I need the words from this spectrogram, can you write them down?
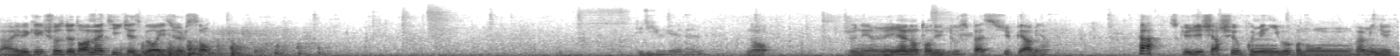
Va arriver quelque chose de dramatique à ce Boris, je le sens. Did you hear that? Non, je n'ai rien entendu, tout se passe super bien. Ah, ce que j'ai cherché au premier niveau pendant 20 minutes.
